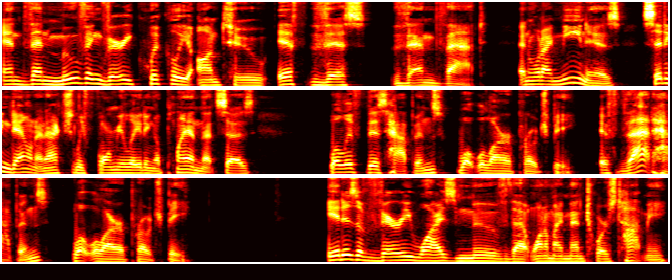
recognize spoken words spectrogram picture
and then moving very quickly onto if this, then that. And what I mean is sitting down and actually formulating a plan that says, well, if this happens, what will our approach be? If that happens, what will our approach be? it is a very wise move that one of my mentors taught me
